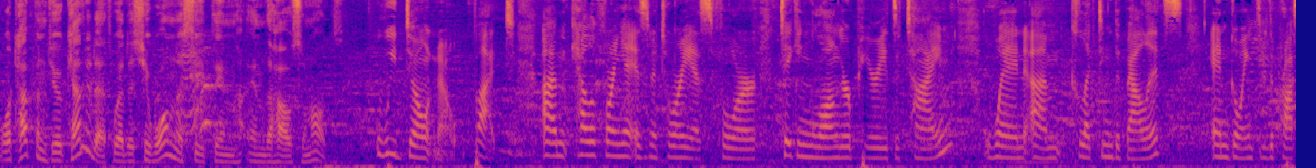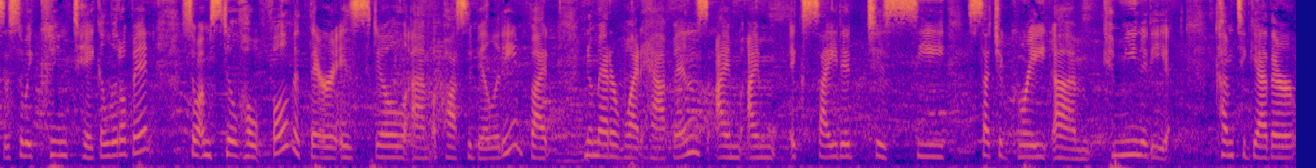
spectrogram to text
what happened to your candidate, whether she won a seat in in the House or not? We don't know, but um, California is notorious for taking longer periods of time when um, collecting the ballots and going through the process. So it can take a little bit. So I'm still hopeful that there is still um, a possibility, but no matter what happens, I'm, I'm excited to see such a great um, community come together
